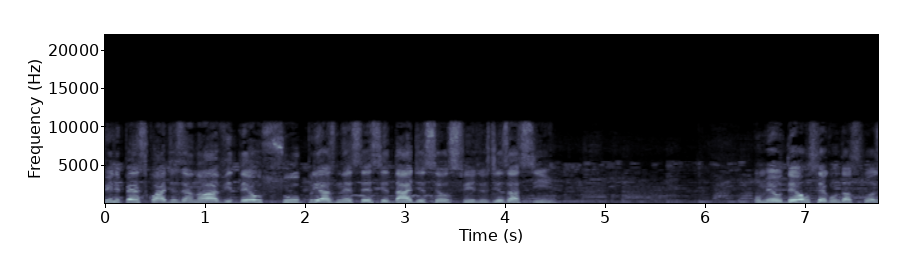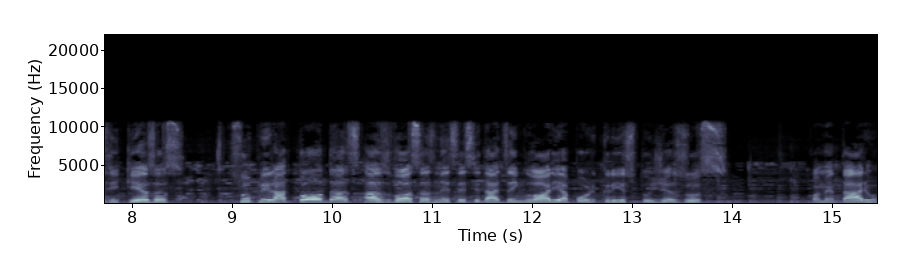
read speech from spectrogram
Filipenses 4,19, Deus supre as necessidades de seus filhos. Diz assim: O meu Deus, segundo as suas riquezas, suprirá todas as vossas necessidades em glória por Cristo Jesus. Comentário:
